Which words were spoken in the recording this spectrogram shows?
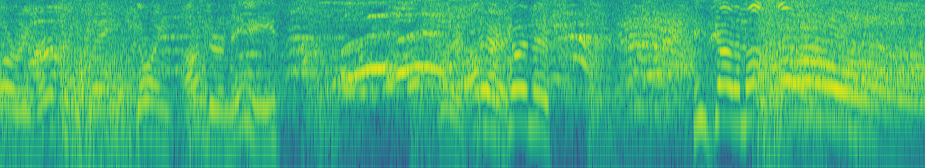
Oh, reversing things, going underneath. Oh my goodness! He's got him up. Oh!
